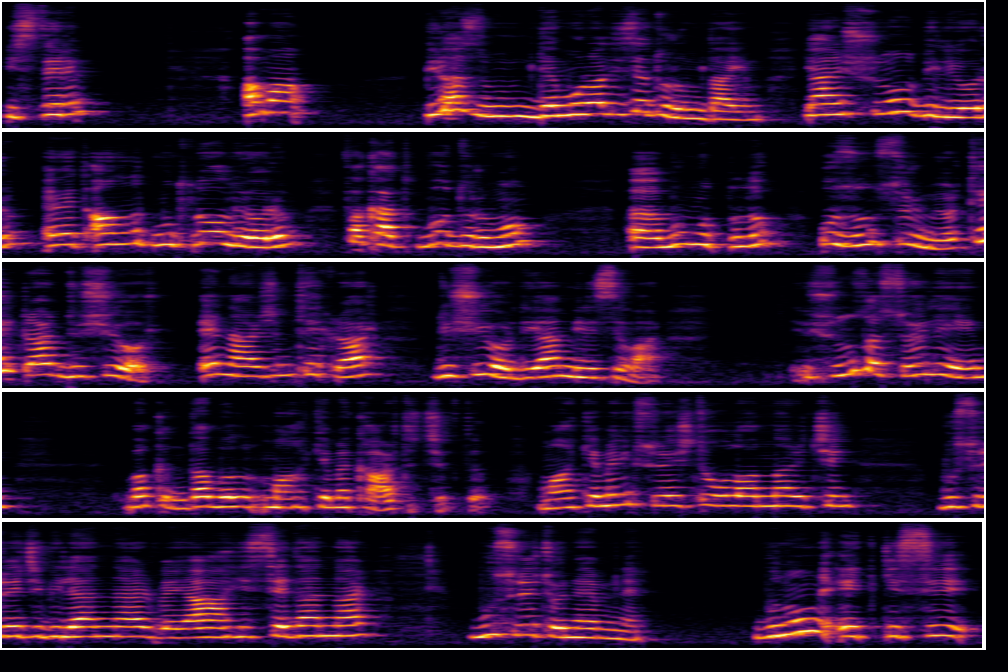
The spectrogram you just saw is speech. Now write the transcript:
isterim. Ama biraz demoralize durumdayım. Yani şunu biliyorum. Evet anlık mutlu oluyorum. Fakat bu durumum, e, bu mutluluk uzun sürmüyor. Tekrar düşüyor. Enerjim tekrar düşüyor diyen birisi var. Şunu da söyleyeyim. Bakın double mahkeme kartı çıktı. Mahkemelik süreçte olanlar için bu süreci bilenler veya hissedenler bu süreç önemli. Bunun etkisi,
